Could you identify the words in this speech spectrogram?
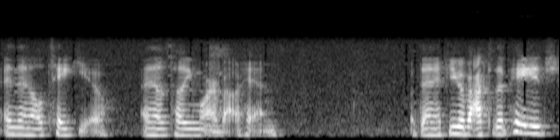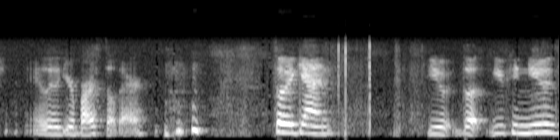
And then it'll take you and it'll tell you more about him. But then if you go back to the page, your bar's still there. so again, you the you can use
